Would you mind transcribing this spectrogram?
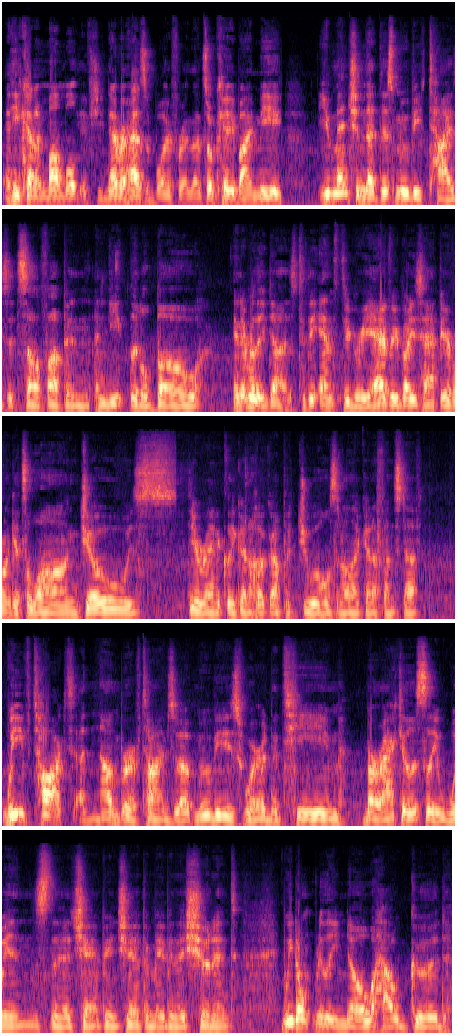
And he kind of mumbled, if she never has a boyfriend, that's okay by me. You mentioned that this movie ties itself up in a neat little bow. And it really does, to the nth degree. Everybody's happy, everyone gets along. Joe is theoretically going to hook up with Jules and all that kind of fun stuff. We've talked a number of times about movies where the team miraculously wins the championship and maybe they shouldn't. We don't really know how good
